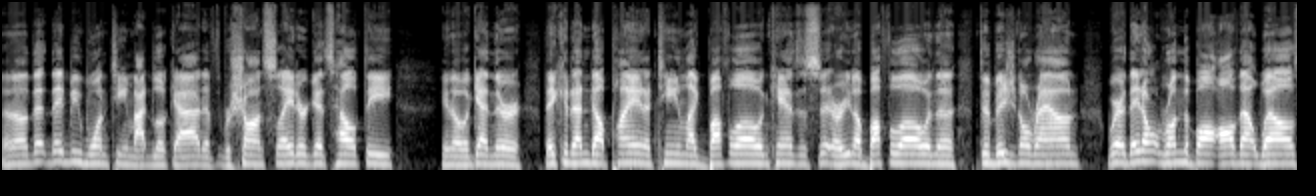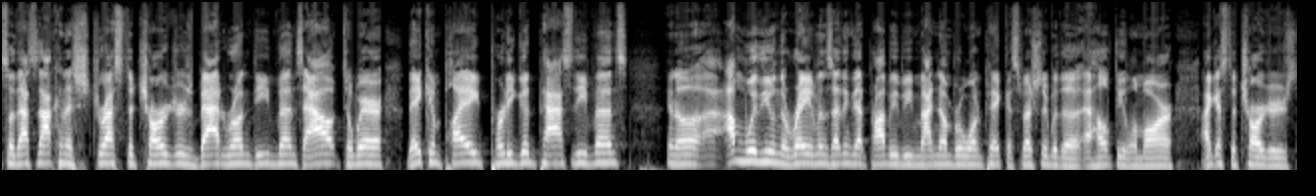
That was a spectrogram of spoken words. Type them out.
you know, that they'd be one team I'd look at if Rashawn Slater gets healthy. You know, again, they're they could end up playing a team like Buffalo and Kansas City, or you know, Buffalo in the divisional round where they don't run the ball all that well, so that's not going to stress the Chargers' bad run defense out to where they can play pretty good pass defense. You know, I'm with you in the Ravens. I think that'd probably be my number one pick, especially with a, a healthy Lamar. I guess the Chargers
